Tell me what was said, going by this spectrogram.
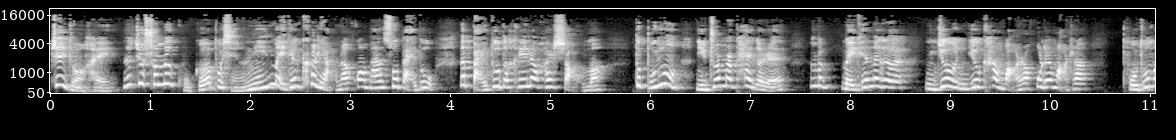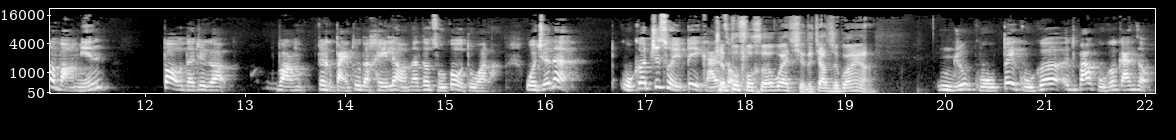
这种黑，那就说明谷歌不行。你每天刻两张光盘搜百度，那百度的黑料还少吗？都不用你专门派个人，那么每天那个你就你就看网上互联网上普通的网民报的这个网这个百度的黑料，那都足够多了。我觉得谷歌之所以被赶走，这不符合外企的价值观呀。你如谷被谷歌把谷歌赶走，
